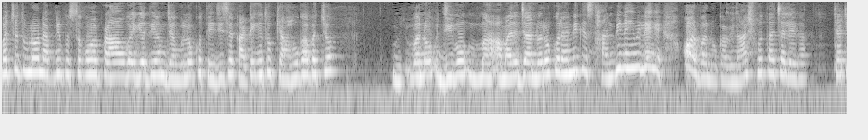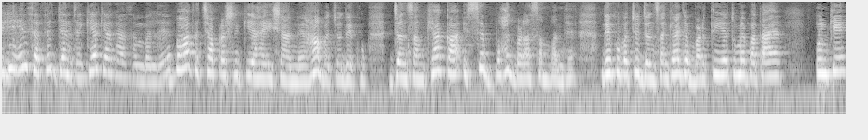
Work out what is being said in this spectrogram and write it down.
बच्चों तुम लोगों ने अपनी पुस्तकों में पढ़ा होगा यदि हम जंगलों को तेज़ी से काटेंगे तो क्या होगा बच्चों? वनों जीवों हमारे जानवरों को रहने के स्थान भी नहीं मिलेंगे और वनों का विनाश होता चलेगा। चाची जी इन सबसे जनसंख्या क्या क्या संबंध है? बहुत अच्छा प्रश्न किया है ईशान ने। हाँ बच्चों देखो जनसंख्या का इससे बहुत बड़ा संबंध है। देखो बच्चों जनसंख्या जब बढ़ती है तुम्हें पता है उनके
